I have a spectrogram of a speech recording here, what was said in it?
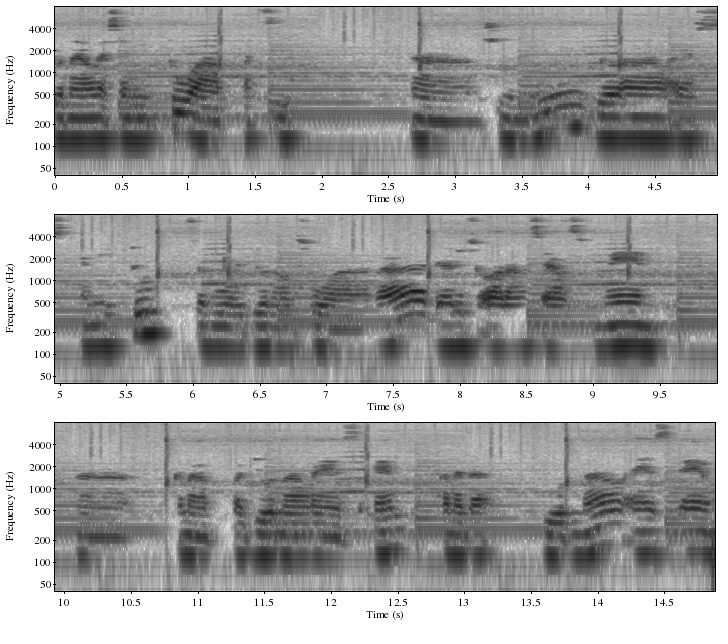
Jurnal SM itu apa sih? Nah, di sini jurnal SM itu sebuah jurnal suara dari seorang salesman. Nah, kenapa jurnal SM? Kan ada jurnal SM,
